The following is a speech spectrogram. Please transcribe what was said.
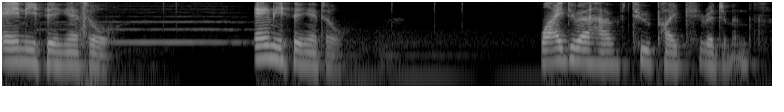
anything at all. Anything at all. Why do I have two pike regiments?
